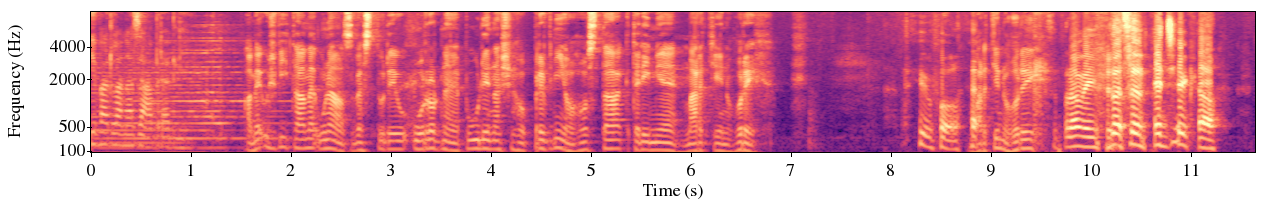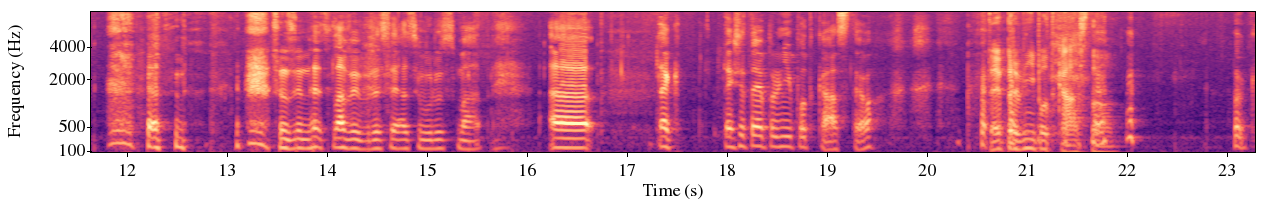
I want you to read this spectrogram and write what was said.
Divadla na zábradlí. A my už vítáme u nás ve studiu úrodné půdy našeho prvního hosta, kterým je Martin Hurich. Ty vole. Martin Hurich. Promiň, to jsem nečekal. jsem si neslavil, protože já si budu smát. Uh, tak, takže to je první podcast, jo? to je první podcast, no. OK.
